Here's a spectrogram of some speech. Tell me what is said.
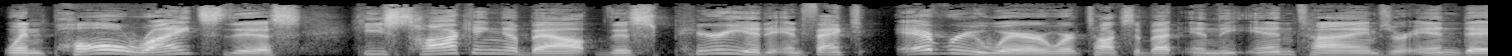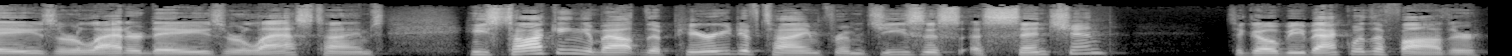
When paul writes this he's talking about this period in fact everywhere where it talks about in the end times or end days or latter days or last times he's talking about the period of time from jesus ascension to go be back with the father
